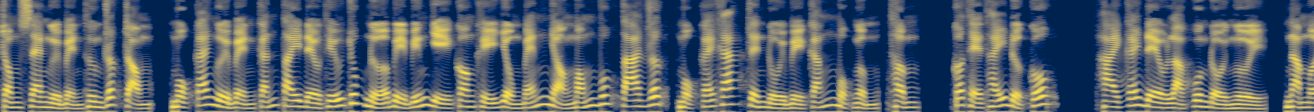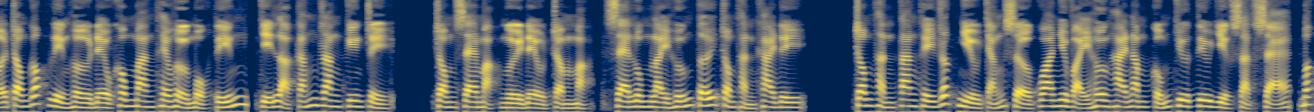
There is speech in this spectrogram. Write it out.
Trong xe người bệnh thương rất trọng, một cái người bệnh cánh tay đều thiếu chút nữa bị biến dị con khỉ dùng bén nhọn móng vuốt ta rớt, một cái khác trên đùi bị cắn một ngụm, thâm, có thể thấy được cốt. Hai cái đều là quân đội người, nằm ở trong góc liền hừ đều không mang theo hừ một tiếng, chỉ là cắn răng kiên trì. Trong xe mặt người đều trầm mặt, xe lung lay hướng tới trong thành khai đi, trong thành tang thi rất nhiều chẳng sợ qua như vậy hơn 2 năm cũng chưa tiêu diệt sạch sẽ, bất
